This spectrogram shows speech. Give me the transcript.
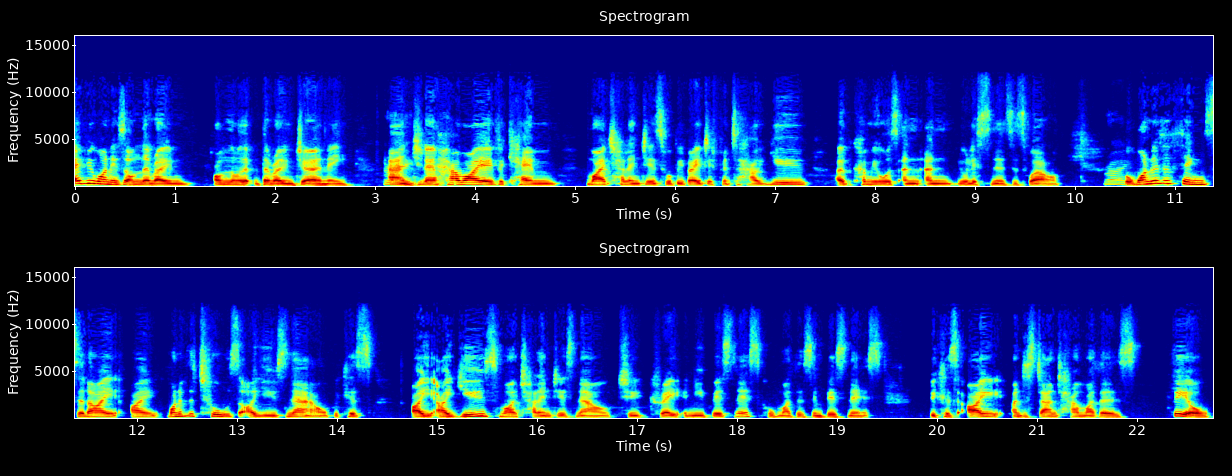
everyone is on their own on their own journey right. and you know how i overcame my challenges will be very different to how you overcome yours and and your listeners as well right. but one of the things that i i one of the tools that i use now because I, I use my challenges now to create a new business called Mothers in Business because I understand how mothers feel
